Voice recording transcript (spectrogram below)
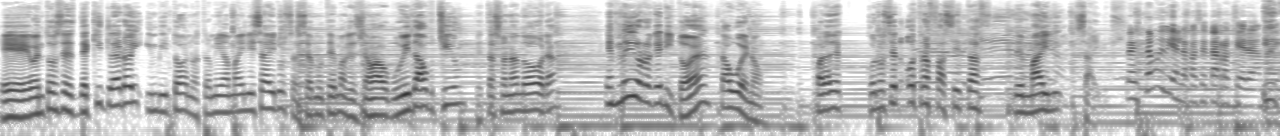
Eh, entonces, The Kid Laroi invitó a nuestra amiga Miley Cyrus a hacer un tema que se llama Without You, que está sonando ahora. Es medio requerito, ¿eh? Está bueno. Para conocer otras facetas de Miley Cyrus. Pero está muy bien la faceta rockera. Miley.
